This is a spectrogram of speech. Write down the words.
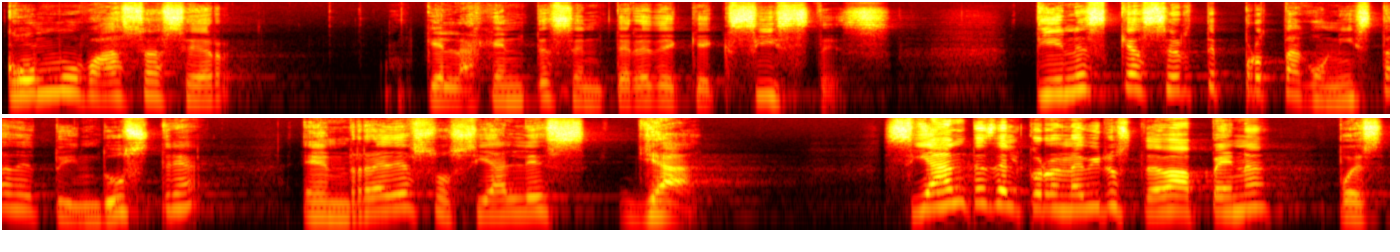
¿Cómo vas a hacer que la gente se entere de que existes? Tienes que hacerte protagonista de tu industria en redes sociales ya. Si antes del coronavirus te daba pena, pues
